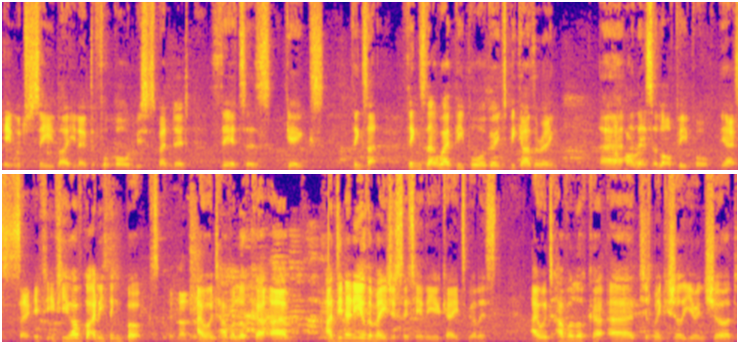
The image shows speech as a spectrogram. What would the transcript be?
it would see like you know the football would be suspended, theatres, gigs, things that things that where people are going to be gathering. Uh, and there's a lot of people. Yes. So if, if you have got anything booked, in London. I would have a look at, um, and in any other major city in the UK, to be honest, I would have a look at uh, just making sure that you're insured,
